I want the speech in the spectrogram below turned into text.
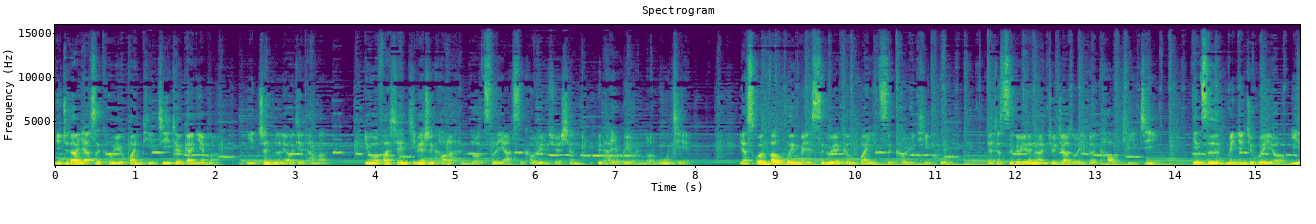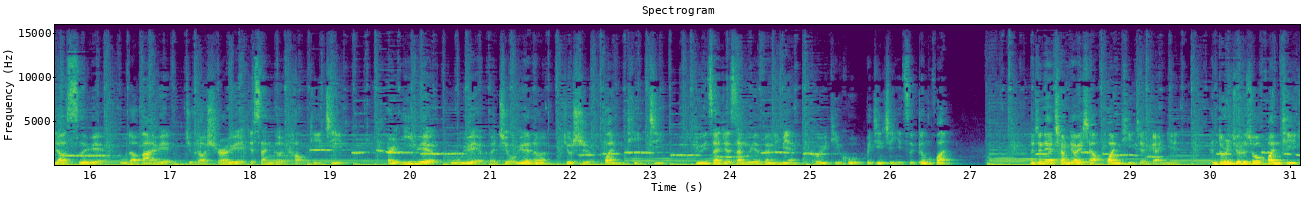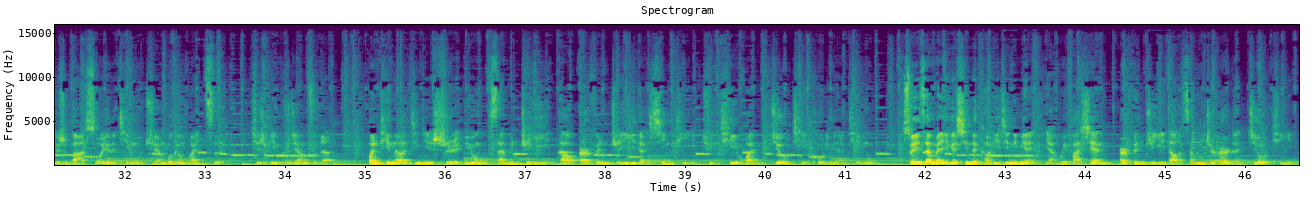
你知道雅思口语换题季这个概念吗？你真的了解它吗？因为我发现，即便是考了很多次雅思口语的学生，对它也会有很多的误解。雅思官方会每四个月更换一次口语题库，那这四个月呢，就叫做一个考题季。因此，每年就会有一到四月、五到八月、九到十二月这三个考题季，而一月、五月和九月呢，就是换题季。因为在这三个月份里面，口语题库会进行一次更换。那这里要强调一下换题这个概念，很多人觉得说换题就是把所有的题目全部更换一次，其实并不是这样子的。换题呢，仅仅是用三分之一到二分之一的新题去替换旧题库里面的题目，所以在每一个新的考题集里面，也会发现二分之一到三分之二的旧题，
